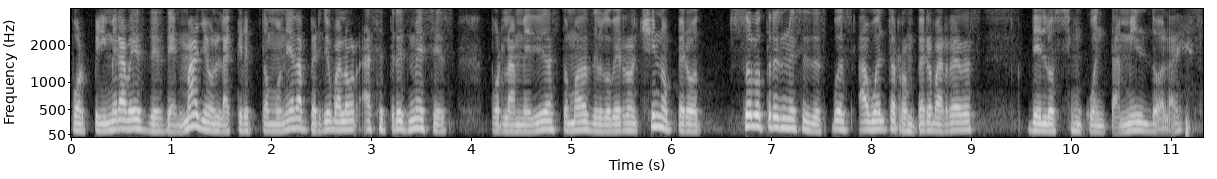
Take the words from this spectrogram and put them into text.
por primera vez desde mayo. La criptomoneda perdió valor hace tres meses por las medidas tomadas del gobierno chino, pero solo tres meses después ha vuelto a romper barreras de los 50 mil dólares.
